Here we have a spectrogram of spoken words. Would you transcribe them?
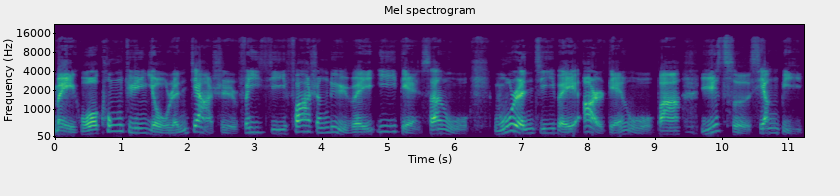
美国空军有人驾驶飞机发生率为1.35，无人机为2.58。与此相比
